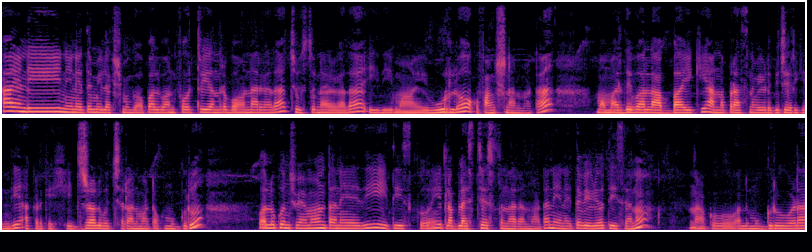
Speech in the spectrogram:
హాయ్ అండి. నేనైతే మీ Lakshmi Gopal one four three అందరూ బాగున్నారు కదా? చూస్తున్నారు కదా? ఇది మా ఊర్లో ఒక ఫంక్షన్ అనమాట మా మరిది వాళ్ళ అబ్బాయికి అన్నప్రాసన వేడుక జరిగింది. అక్కడికి హిజ్రాలు వచ్చారనమాట ఒక ముగ్గురు. వాళ్ళు కొంచెం అమౌంట్ అనేది తీసుకొని ఇట్లా బ్లెస్ చేస్తున్నారనమాట నేనైతే వీడియో తీశాను. నాకు వాళ్ళు ముగ్గురు కూడా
